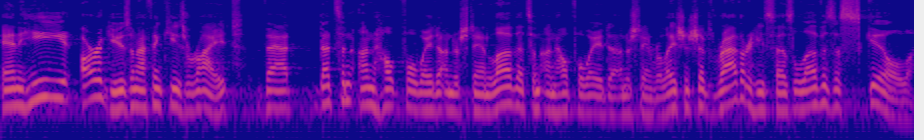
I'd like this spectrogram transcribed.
And he argues, and I think he's right, that that's an unhelpful way to understand love. That's an unhelpful way to understand relationships. Rather, he says love is a skill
